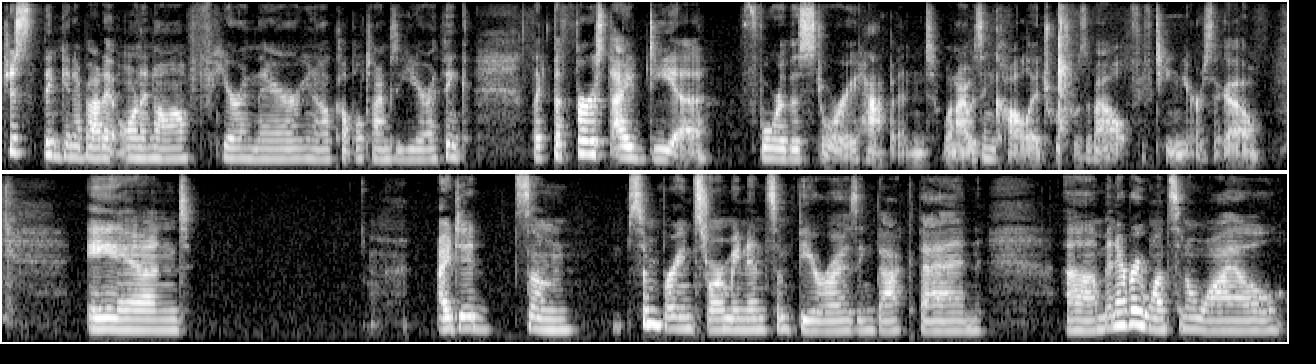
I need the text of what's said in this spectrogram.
just thinking about it on and off here and there, you know, a couple times a year. I think like the first idea for the story happened when I was in college, which was about 15 years ago. And I did some some brainstorming and some theorizing back then. Um, and every once in a while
